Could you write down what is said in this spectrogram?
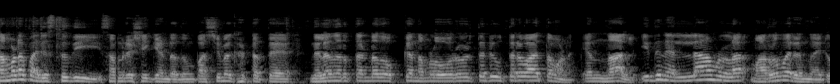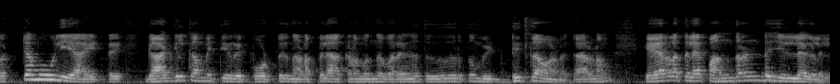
നമ്മുടെ പരിസ്ഥിതി സംരക്ഷിക്കേണ്ടതും പശ്ചിമഘട്ടത്തെ നിലനിർത്തേണ്ടതും ഒക്കെ നമ്മൾ ഓരോരുത്തരുടെ ഉത്തരവാദിത്തമാണ്. എന്നാൽ ഇതിനെല്ലാമുള്ള മറുമരുന്നായിട്ട് ഒറ്റമൂലിയായിട്ട് ഗാഡ്ഗിൽ കമ്മിറ്റി റിപ്പോർട്ട് നടപ്പിലാക്കണമെന്ന് പറയുന്നത് തീർത്തും വിഡിത്തമാണ് കാരണം കേരളത്തിലെ പന്ത്രണ്ട് ജില്ലകളിൽ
